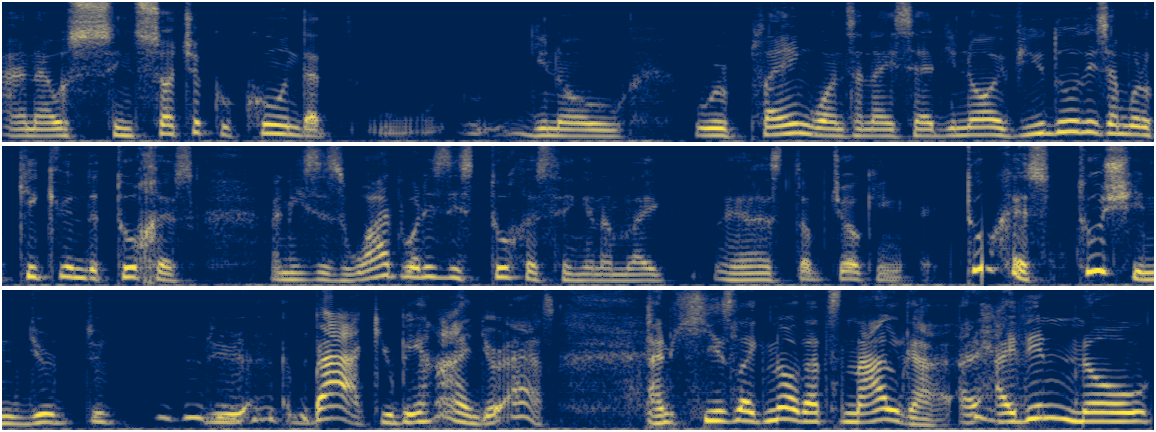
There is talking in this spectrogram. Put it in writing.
And I was in such a cocoon that, you know, we were playing once and I said, you know, if you do this, I'm going to kick you in the tuches. And he says, what? What is this tuches thing? And I'm like, yeah, stop joking. Tuches, tushin, you're, you're, you're back, you're behind, your ass. And he's like, no, that's nalga. I, I, didn't know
